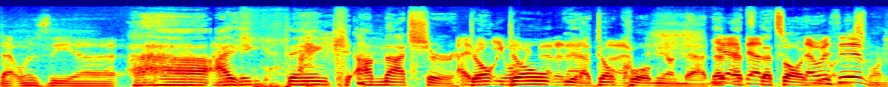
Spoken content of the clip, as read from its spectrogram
That was the. Uh, Uh, I, think- think, I'm not sure. I don't don't yeah, don't quote me on that. That- Yeah, that's, that- that's all that you was on this him. one.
